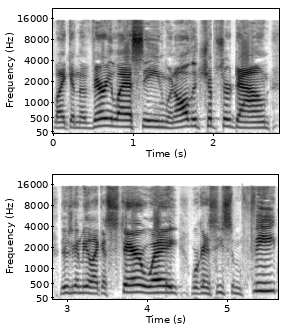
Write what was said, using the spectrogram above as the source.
Like in the very last scene when all the chips are down, there's going to be like a stairway. We're going to see some feet.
